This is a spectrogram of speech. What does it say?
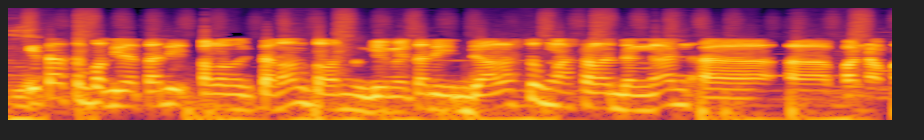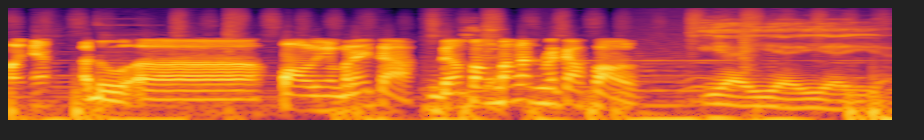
Iya. kita sempat lihat tadi kalau kita nonton game tadi Dallas tuh masalah dengan uh, uh, apa namanya, aduh uh, foulnya mereka. Gampang Iya. banget mereka foul. Iya iya iya iya.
